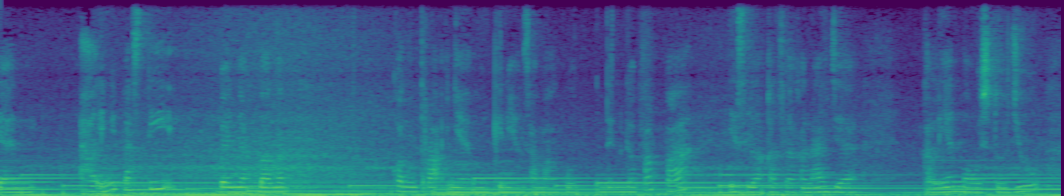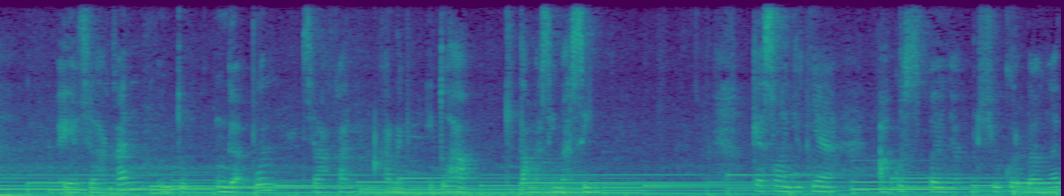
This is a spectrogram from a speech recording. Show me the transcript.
Dan hal ini pasti banyak banget kontraknya mungkin yang sama aku apa-apa ya silakan silakan aja. Kalian mau setuju ya silakan. Untuk enggak pun silakan karena itu hak kita masing-masing. Oke selanjutnya aku banyak bersyukur banget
